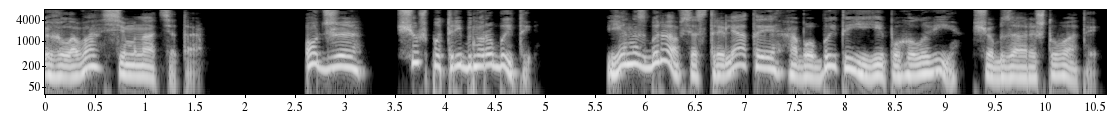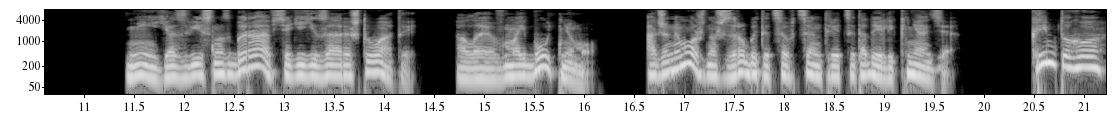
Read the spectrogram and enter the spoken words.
Глава 17 Отже, що ж потрібно робити? Я не збирався стріляти або бити її по голові, щоб заарештувати. Ні, я, звісно, збирався її заарештувати, але в майбутньому адже не можна ж зробити це в центрі цитаделі князя. Крім того,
